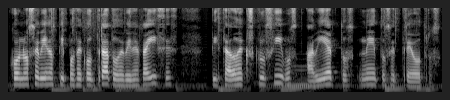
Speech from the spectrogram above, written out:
Conoce bien los tipos de contratos de bienes raíces listados exclusivos, abiertos, netos, entre otros.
